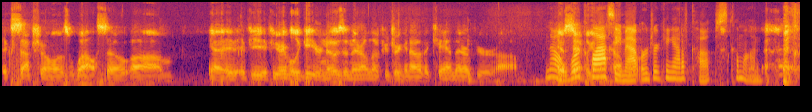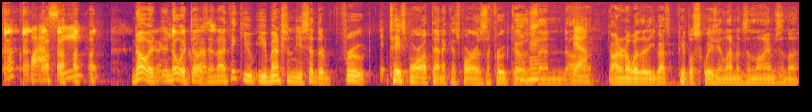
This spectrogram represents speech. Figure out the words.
exceptional as well. So um, yeah, if if you if you're able to get your nose in there, I don't know if you're drinking out of a can there, if you're um, No, Yeah, we're sampling out of classy. Matt. We're drinking out of cups. Come on, we're classy. No, it, keep no, it it does. And I think you, you mentioned you said the fruit tastes more authentic as far as the fruit goes. And uh, Yeah. I don't know whether you got people squeezing lemons and limes in the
